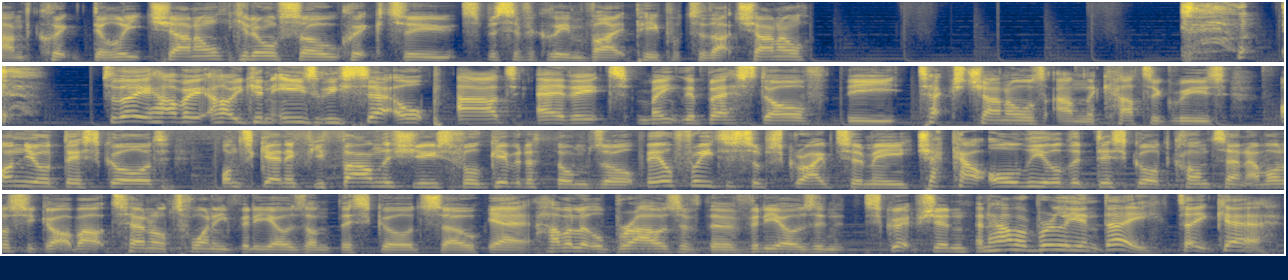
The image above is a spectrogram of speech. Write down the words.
and click delete channel. You can also click to specifically invite people to that channel. So there you have it, how you can easily set up, add, edit, make the best of the text channels and the categories on your Discord. Once again, if you found this useful, give it a thumbs up. Feel free to subscribe to me. Check out all the other Discord content. I've honestly got about 10 or 20 videos on Discord. So yeah, have a little browse of the videos in the description and have a brilliant day. Take care.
